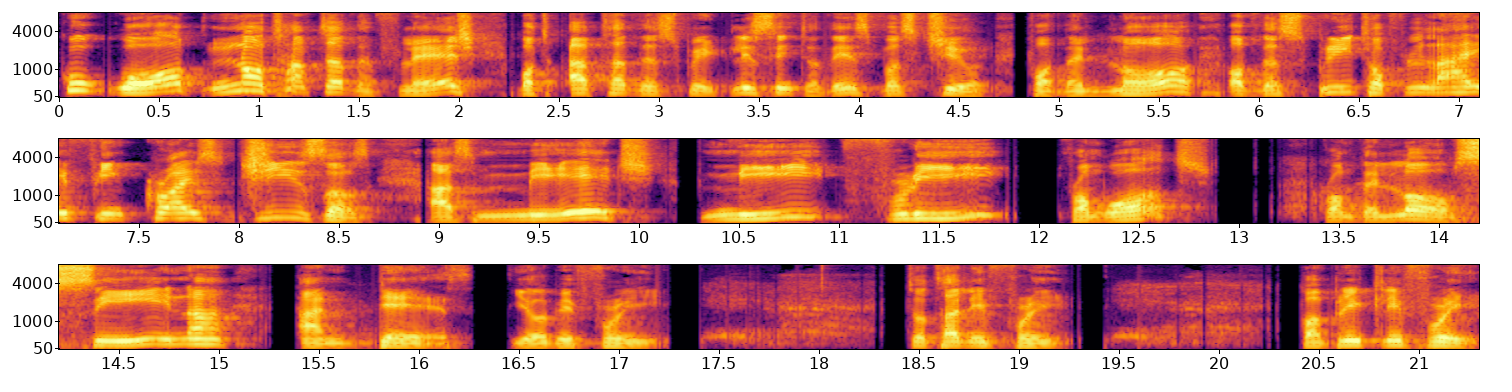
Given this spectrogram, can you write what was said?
who walk not after the flesh, but after the Spirit. Listen to this, verse 2. For the law of the Spirit of life in Christ Jesus has made me free from what? From the law of sin and death. You'll be free. Totally free. Completely free.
